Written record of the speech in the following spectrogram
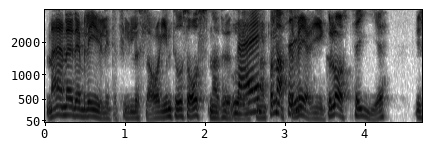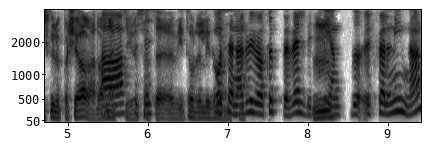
Men det blir ju lite fylleslag. Inte hos oss naturligtvis. Nej, men på natten precis. blev det. gick och las 10. Vi skulle upp och köra dagen Ja, efter ju, så eh, vi tog det lite och sen hade vi varit uppe väldigt Mm. sent kvällen innan.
